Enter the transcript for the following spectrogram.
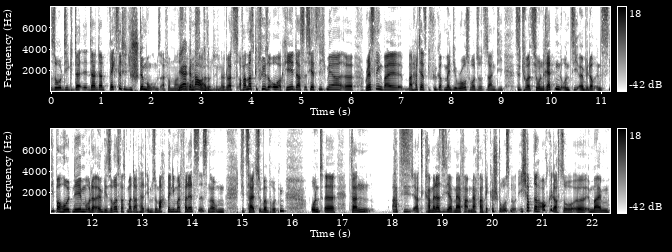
so die da, da, da wechselte die Stimmung, um es einfach mal ja, so genau. Also ne? du hast auf einmal das Gefühl so, oh okay, das ist jetzt nicht mehr äh, Wrestling, weil man hat ja das Gefühl gehabt, Mandy Rose wollte sozusagen die Situation retten und sie irgendwie noch ins Sleeper Hold nehmen oder irgendwie sowas, was man dann halt eben so macht, wenn jemand verletzt ist, ne, um die Zeit zu überbrücken. Und äh, dann hat sie, hat Carmella sie ja mehrfach, mehrfach weggestoßen und ich habe da auch gedacht, so äh, in meinem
